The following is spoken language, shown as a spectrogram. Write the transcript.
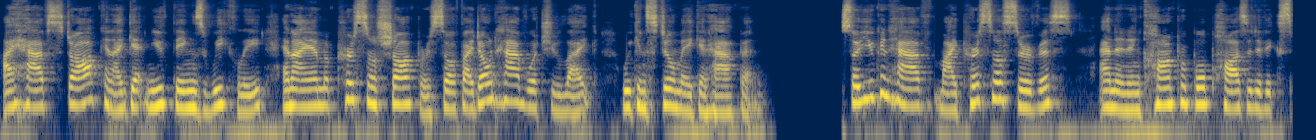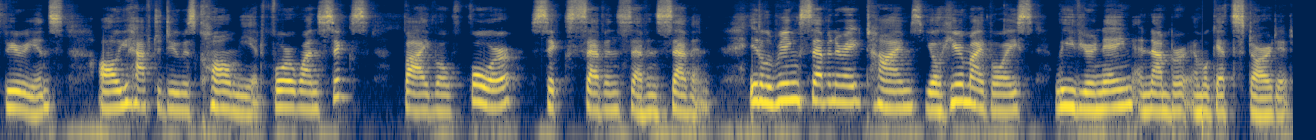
I have stock and I get new things weekly and I am a personal shopper. So if I don't have what you like, we can still make it happen. So you can have my personal service and an incomparable positive experience. All you have to do is call me at 416 504 6777. It'll ring seven or eight times. You'll hear my voice, leave your name and number, and we'll get started.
